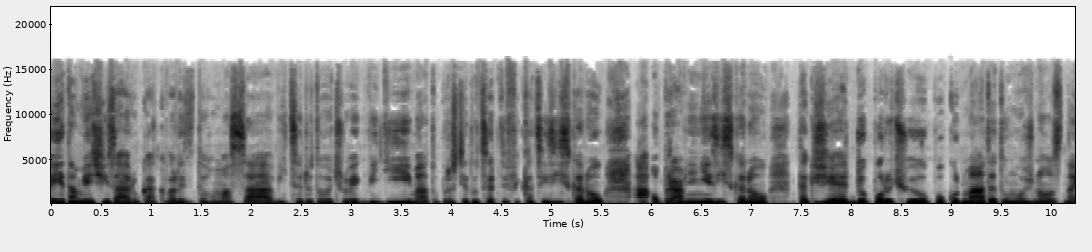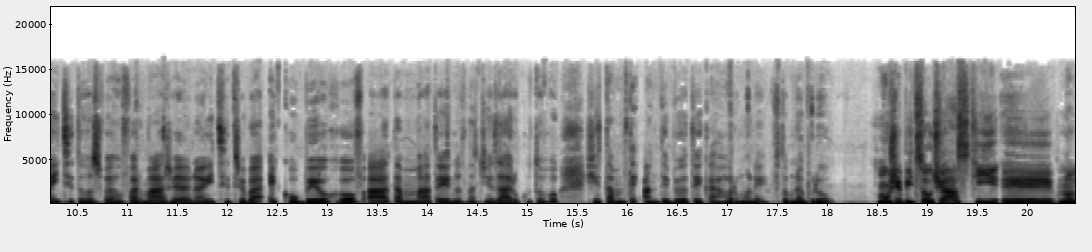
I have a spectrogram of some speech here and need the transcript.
Je tam větší záruka kvality toho masa, více do toho člověk vidí, má to prostě tu certifikaci získanou a oprávněně získanou, takže doporučuji, pokud máte tu možnost najít si toho svého farmáře, najít si třeba eko, bio, chov, a tam máte jednoznačně záruku toho, že tam ty antibiotika, hormony v tom nebudou může být součástí i no,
